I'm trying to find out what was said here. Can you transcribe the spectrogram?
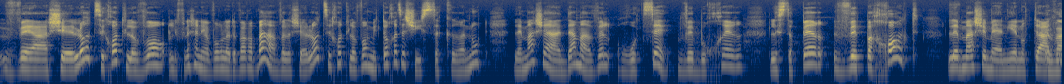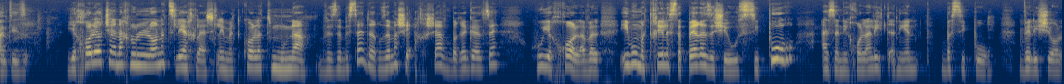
והשאלות צריכות לבוא, לפני שאני אעבור לדבר הבא, אבל השאלות צריכות לבוא מתוך איזושהי סקרנות למה שהאדם האבל רוצה ובוחר לספר, ופחות למה שמעניין אותנו. הבנתי. יכול להיות שאנחנו לא נצליח להשלים את כל התמונה, וזה בסדר, זה מה שעכשיו, ברגע הזה, הוא יכול, אבל אם הוא מתחיל לספר איזשהו סיפור, אז אני יכולה להתעניין בסיפור ולשאול.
